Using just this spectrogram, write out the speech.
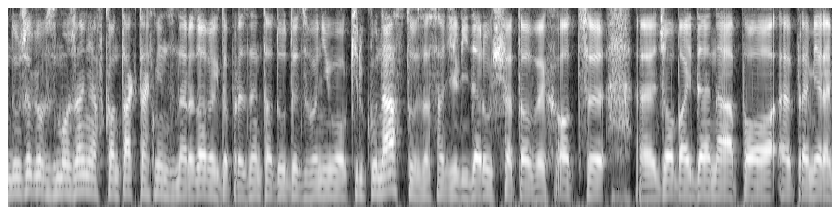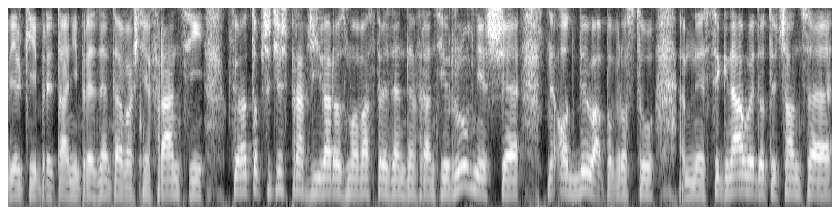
dużego wzmożenia w kontaktach międzynarodowych. Do prezydenta Dudy dzwoniło kilkunastu w zasadzie liderów światowych, od e, Joe Bidena po e, premiera Wielkiej Brytanii, prezydenta właśnie Francji, która to przecież prawdziwa rozmowa z prezydentem Francji również się odbyła. Po prostu sygnały dotyczące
